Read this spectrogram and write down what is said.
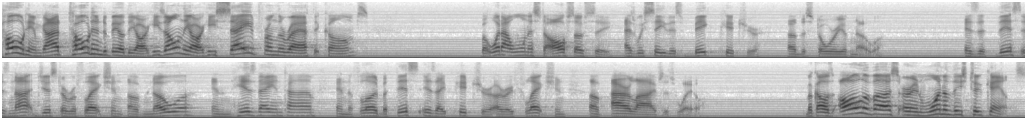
told him. God told him to build the ark. He's on the ark. He's saved from the wrath that comes. But what I want us to also see as we see this big picture of the story of Noah is that this is not just a reflection of Noah and his day and time and the flood, but this is a picture, a reflection of our lives as well. Because all of us are in one of these two camps.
